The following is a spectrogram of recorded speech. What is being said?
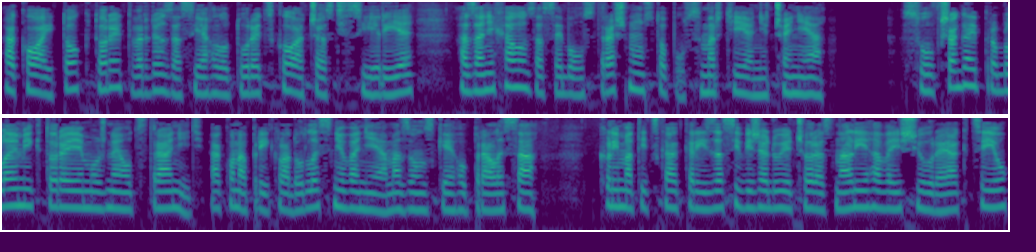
ako aj to, ktoré tvrdo zasiahlo Turecko a časť Sýrie, a zanechalo za sebou strašnú stopu smrti a ničenia. Sú však aj problémy, ktoré je možné odstrániť, ako napríklad odlesňovanie amazonského pralesa. Klimatická kríza si vyžaduje čoraz naliehavejšiu reakciu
